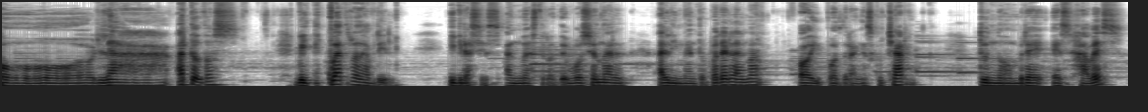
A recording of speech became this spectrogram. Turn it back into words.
Hola a todos. 24 de abril. Y gracias a nuestro devocional Alimento para el Alma, hoy podrán escuchar Tu nombre es Javes.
